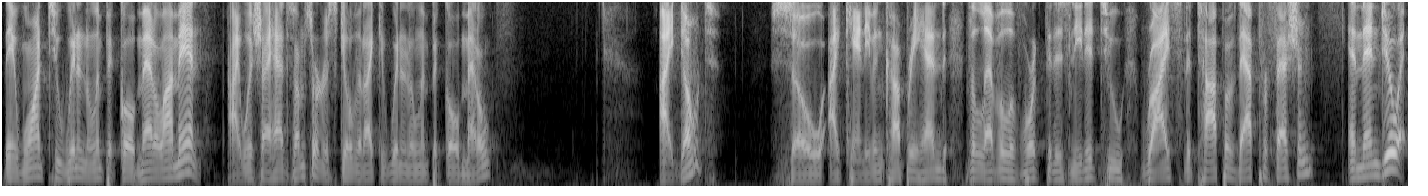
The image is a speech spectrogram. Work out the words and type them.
They want to win an Olympic gold medal. I'm in. I wish I had some sort of skill that I could win an Olympic gold medal. I don't. So I can't even comprehend the level of work that is needed to rise to the top of that profession and then do it.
